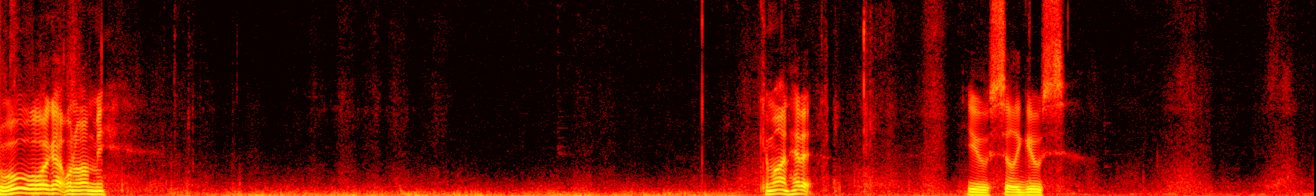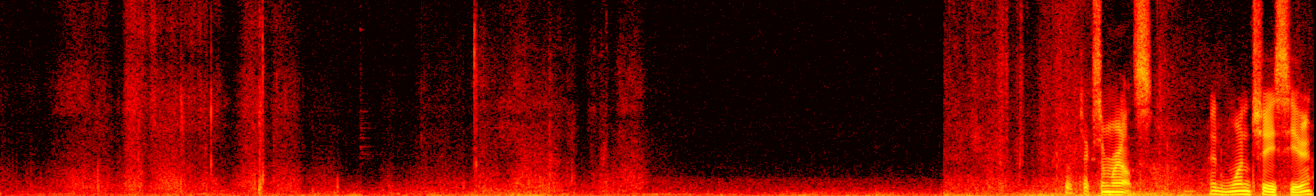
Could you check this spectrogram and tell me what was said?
Oh, I got one on me. Come on, hit it. You silly goose. Go check somewhere else. I had one chase here.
